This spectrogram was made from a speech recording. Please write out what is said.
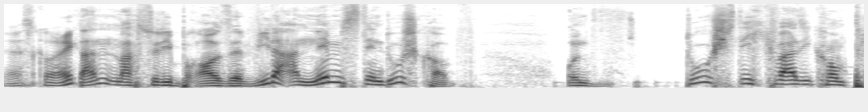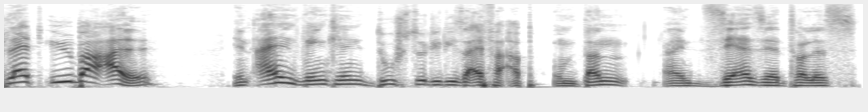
Ja, ist korrekt. Dann machst du die Brause wieder an, nimmst den Duschkopf und duschst dich quasi komplett überall, in allen Winkeln duschst du dir die Seife ab, um dann ein sehr, sehr tolles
